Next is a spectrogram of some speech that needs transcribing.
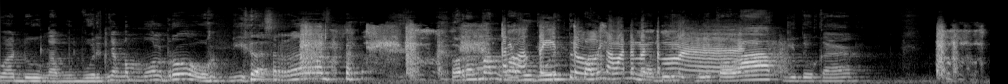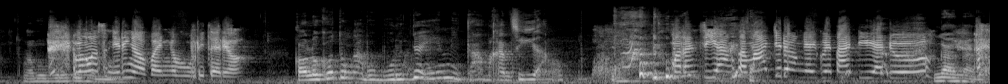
Waduh, ngabuburitnya nge-mall bro. Gila, serem. Orang mah Kan ngabuburit tuh itu paling sama ya, teman-teman. beli, kolak gitu kan. Ngabuburit emang lo sendiri ngapain ngabuburit ya Real? Kalau gue tuh ngabuburitnya ini kak, makan siang. Makan siang sama aja dong kayak gue tadi aduh. Enggak, enggak, enggak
